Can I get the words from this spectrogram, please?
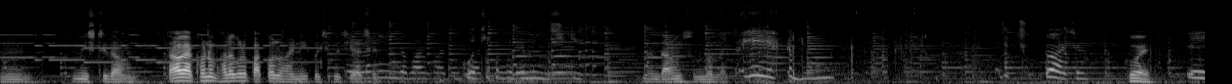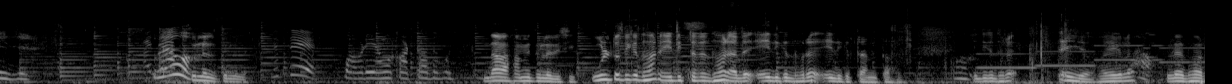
হুম মিষ্টি দারুণ। তাও এখনও ভালো করে পাকল হয়নি কুচি কুচি আছে। কচি তো প্রচণ্ড মিষ্টি। দারুণ সুন্দর লাগছে। আছে। কই? এই যে। তুলে তুলে বাবারে আমার কাটটা দেবো দাঁড়া আমি তুলে দিছি। উল্টো দিকে ধর এই দিকটাতে ধর আর এই দিকে ধরে এই দিকে টানতে হবে। এইদিকে ধরে এই যে হয়ে গেল। লে ধর।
